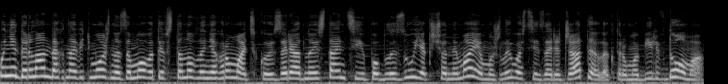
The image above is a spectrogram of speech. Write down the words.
У Нідерландах навіть можна замовити встановлення громадської зарядної станції поблизу, якщо немає можливості заряджати електромобіль вдома.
